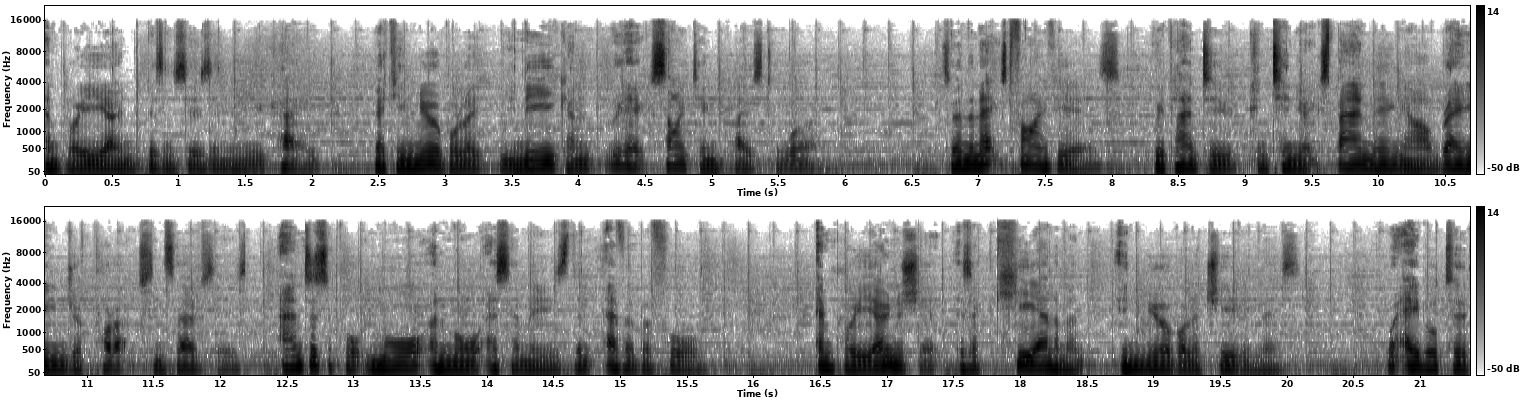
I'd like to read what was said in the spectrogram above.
employee-owned businesses in the UK, making Newable a unique and really exciting place to work. So in the next five years, we plan to continue expanding our range of products and services and to support more and more SMEs than ever before. Employee ownership is a key element in Newable achieving this. We're able to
